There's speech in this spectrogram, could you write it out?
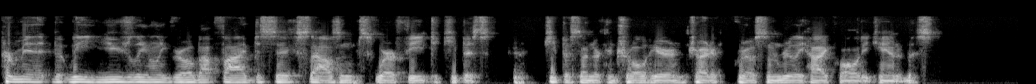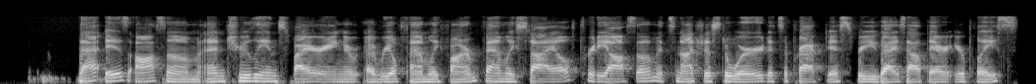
permit, but we usually only grow about five to six thousand square feet to keep us keep us under control here and try to grow some really high quality cannabis. That is awesome and truly inspiring. A, a, real family farm, family style. Pretty awesome. It's not just a word, it's a practice for you guys out there at your place.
